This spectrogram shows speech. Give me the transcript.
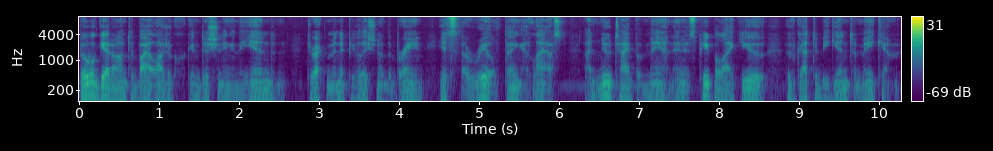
but we'll get on to biological conditioning in the end and direct manipulation of the brain. It's the real thing at last, a new type of man, and it's people like you who've got to begin to make him.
